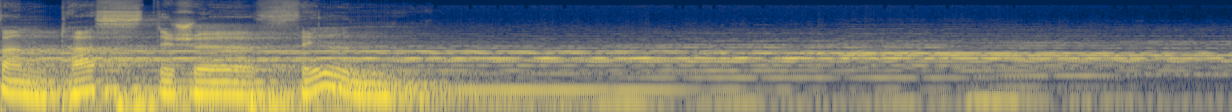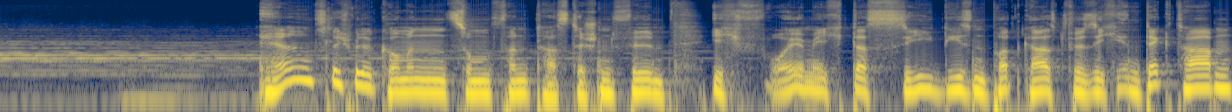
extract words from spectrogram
fantastische Film. Herzlich willkommen zum fantastischen Film. Ich freue mich, dass Sie diesen Podcast für sich entdeckt haben.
